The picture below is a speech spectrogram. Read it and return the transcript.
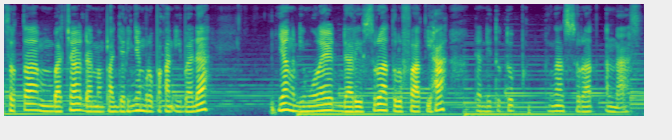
serta membaca dan mempelajarinya merupakan ibadah yang dimulai dari suratul Fatihah dan ditutup dengan surat An-Nas.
